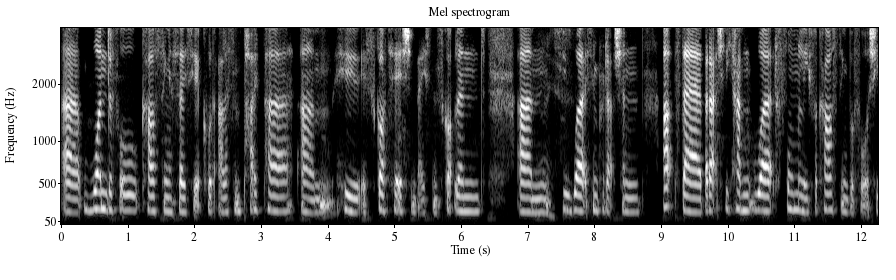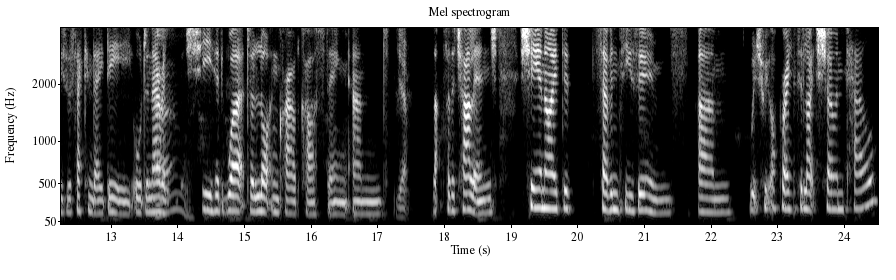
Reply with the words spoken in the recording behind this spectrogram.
a wonderful casting associate called alison piper um who is scottish and based in scotland um who works in production up there, but actually hadn't worked formally for casting before. She's a second AD ordinarily. Oh. She had worked a lot in crowd casting and Yeah. up for the challenge. She and I did 70 Zooms, um, which we operated like show and tell.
